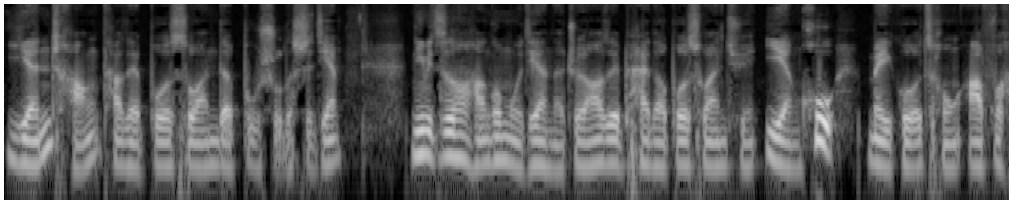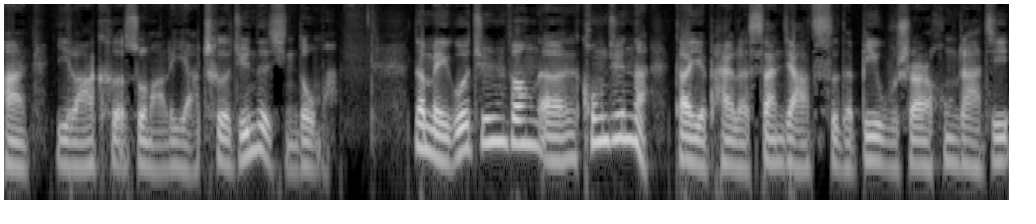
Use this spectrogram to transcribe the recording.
延长他在波斯湾的部署的时间。尼米兹号航空母舰呢，主要是派到波斯湾去掩护美国从阿富汗、伊拉克、索马利亚撤军的行动嘛。那美国军方呃空军呢，他也派了三架次的 B 五十二轰炸机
